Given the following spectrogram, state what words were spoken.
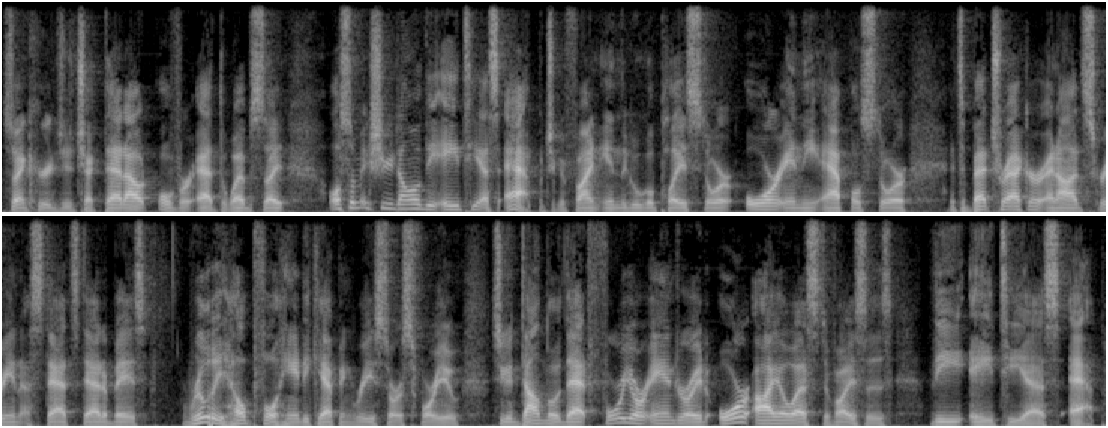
So I encourage you to check that out over at the website. Also, make sure you download the ATS app, which you can find in the Google Play Store or in the Apple Store. It's a bet tracker, an odds screen, a stats database. Really helpful handicapping resource for you. So you can download that for your Android or iOS devices, the ATS app.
